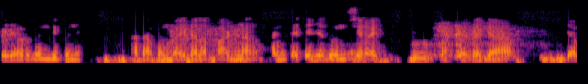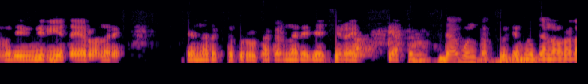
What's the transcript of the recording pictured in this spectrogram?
त्याच्यावर बंदी पण आहे. आता आपण बैलाला पाडणार आणि त्याच्या ज्या दोन शिरा आहेत महत्त्वाच्या ज्या ज्यामध्ये वीर्य तयार होणार आहे त्यांना रक्त पुरवठा करणाऱ्या ज्या शिरा आहेत ते आपण दाबून टाकतो. त्यामुळे जनावराला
